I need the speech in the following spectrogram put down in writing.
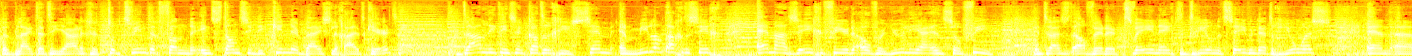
Dat blijkt uit de jaarlijkse top 20 van de instantie die kinderbijslag uitkeert. Daan liet in zijn categorie Sam en Milan achter zich. Emma zegevierde over Julia en Sophie. In 2011 werden er 92.337 jongens en uh,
